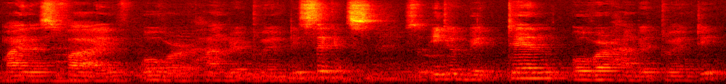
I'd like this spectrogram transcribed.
minus 5 over 120 seconds. So it would be 10 over 120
